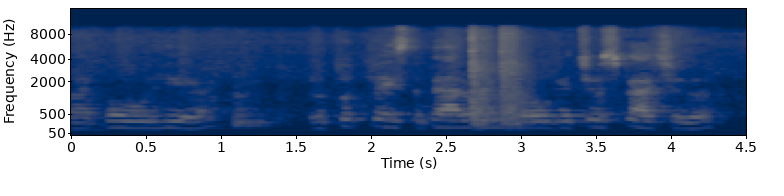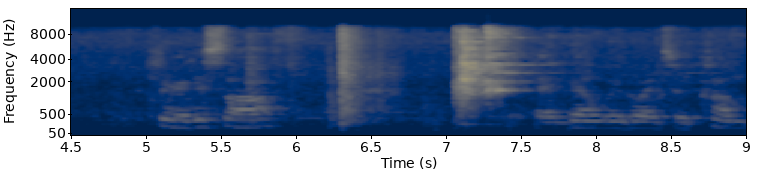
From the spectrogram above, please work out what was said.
my bowl here. Gonna put place the batter in the bowl. Get your spatula. Clear this off. And then we're going to come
